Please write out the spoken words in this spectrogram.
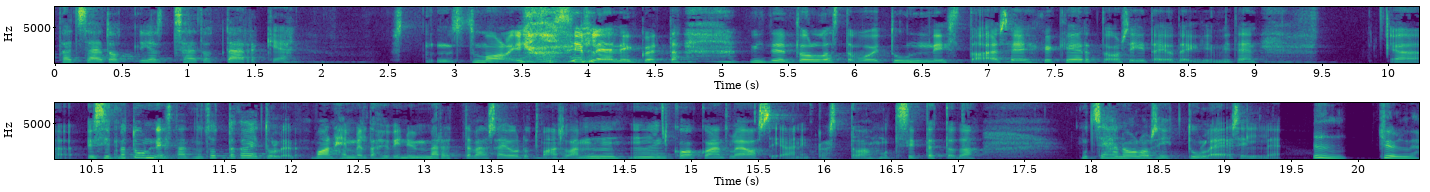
Tai että sä et ole, ja sä et ole tärkeä? Sitten mä olin ihan silleen, niin kuin, että miten tuollaista voi tunnistaa. Ja se ehkä kertoo siitä jotenkin, miten... Ja, ja sitten mä tunnistan, että no totta kai tulee vanhemmilta hyvin ymmärrettävää. Sä joudut vaan sellainen, mm, mm, koko ajan tulee asiaa niin rasittavaa. Mutta sitten tota, mutta sehän olo siitä tulee silleen. Mm, kyllä.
